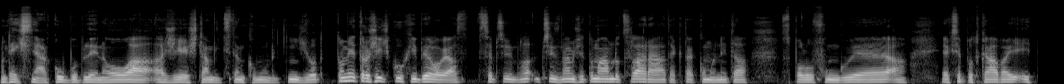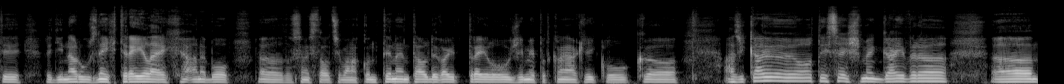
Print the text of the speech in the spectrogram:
jdeš s nějakou bublinou a, a žiješ tam víc ten komunitní život. To mě trošičku chybělo. Já se přiznám, že to mám docela rád, jak ta komunita spolu funguje a jak se potkávají i ty lidi na různých trailech, anebo eh, to se mi stalo třeba na Continental Divide Trailu, že mě potkal nějaký kluk eh, a říkal, jo, jo, ty seš MacGyver, eh,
